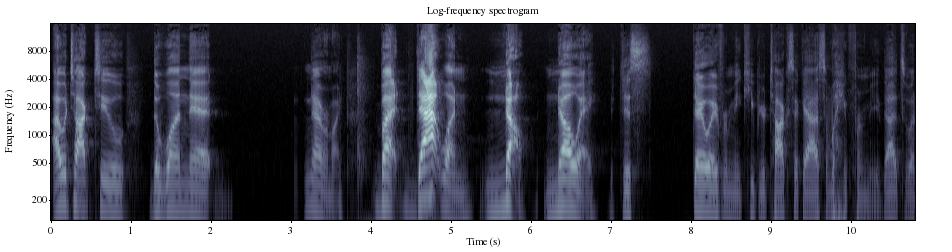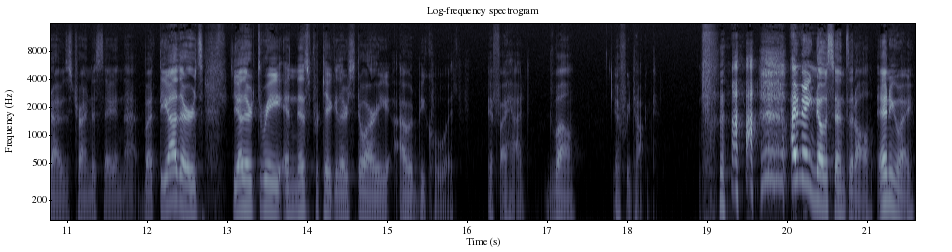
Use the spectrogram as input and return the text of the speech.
I would talk to the one that never mind. But that one, no. No way. Just stay away from me. Keep your toxic ass away from me. That's what I was trying to say in that. But the others, the other three in this particular story, I would be cool with if I had. Well, if we talked. I make no sense at all. Anyway,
